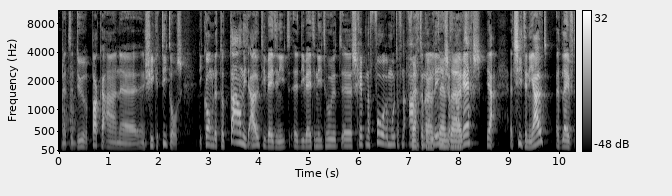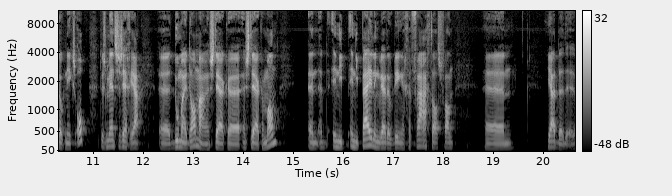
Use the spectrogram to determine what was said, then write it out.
met dure pakken aan eh, en chique titels. Die komen er totaal niet uit. Die weten niet, die weten niet hoe het schip naar voren moet of naar achter, naar links of naar uit. rechts. Ja, het ziet er niet uit. Het levert ook niks op. Dus mensen zeggen, ja, doe mij dan maar een sterke, een sterke man. En in die, in die peiling werden ook dingen gevraagd als van... ehm, ja, de, de-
